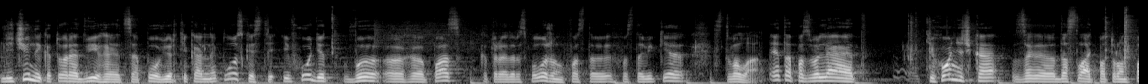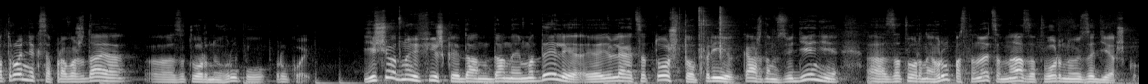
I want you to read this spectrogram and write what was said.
личины, которая двигается по вертикальной плоскости и входит в э, паз, который расположен в хвостовике ствола. Это позволяет тихонечко дослать патрон в патронник, сопровождая э, затворную группу рукой. Еще одной фишкой дан, данной модели э, является то, что при каждом взведении э, затворная группа становится на затворную задержку.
